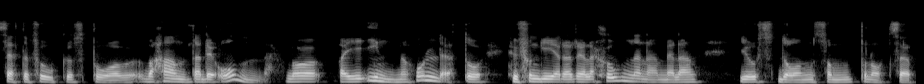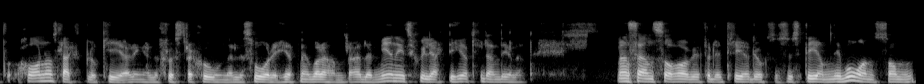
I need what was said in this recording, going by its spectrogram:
sätter fokus på vad handlar det om? Vad, vad är innehållet och hur fungerar relationerna mellan just de som på något sätt har någon slags blockering eller frustration eller svårighet med varandra eller meningsskiljaktighet för den delen. Men sen så har vi för det tredje också systemnivån som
